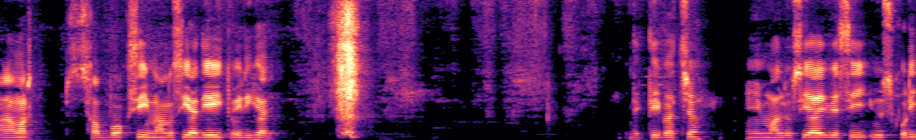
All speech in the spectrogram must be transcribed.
আর আমার সব বক্সই মালয়েশিয়া দিয়েই তৈরি হয়। দেখতেই পাচ্ছ, আমি মালয়েশিয়ায় বেশি ইউজ করি।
